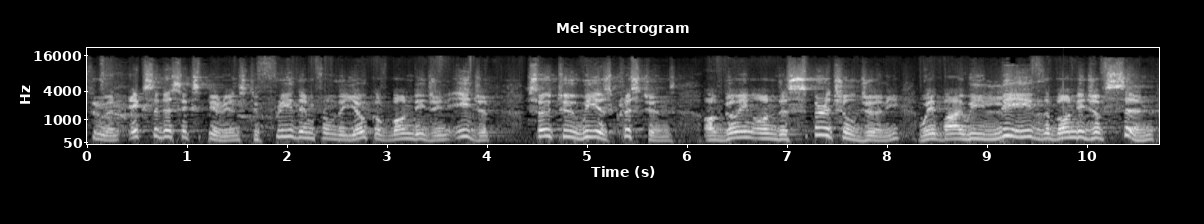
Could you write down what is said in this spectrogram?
through an Exodus experience to free them from the yoke of bondage in Egypt, so too we as Christians are going on this spiritual journey whereby we leave the bondage of sin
